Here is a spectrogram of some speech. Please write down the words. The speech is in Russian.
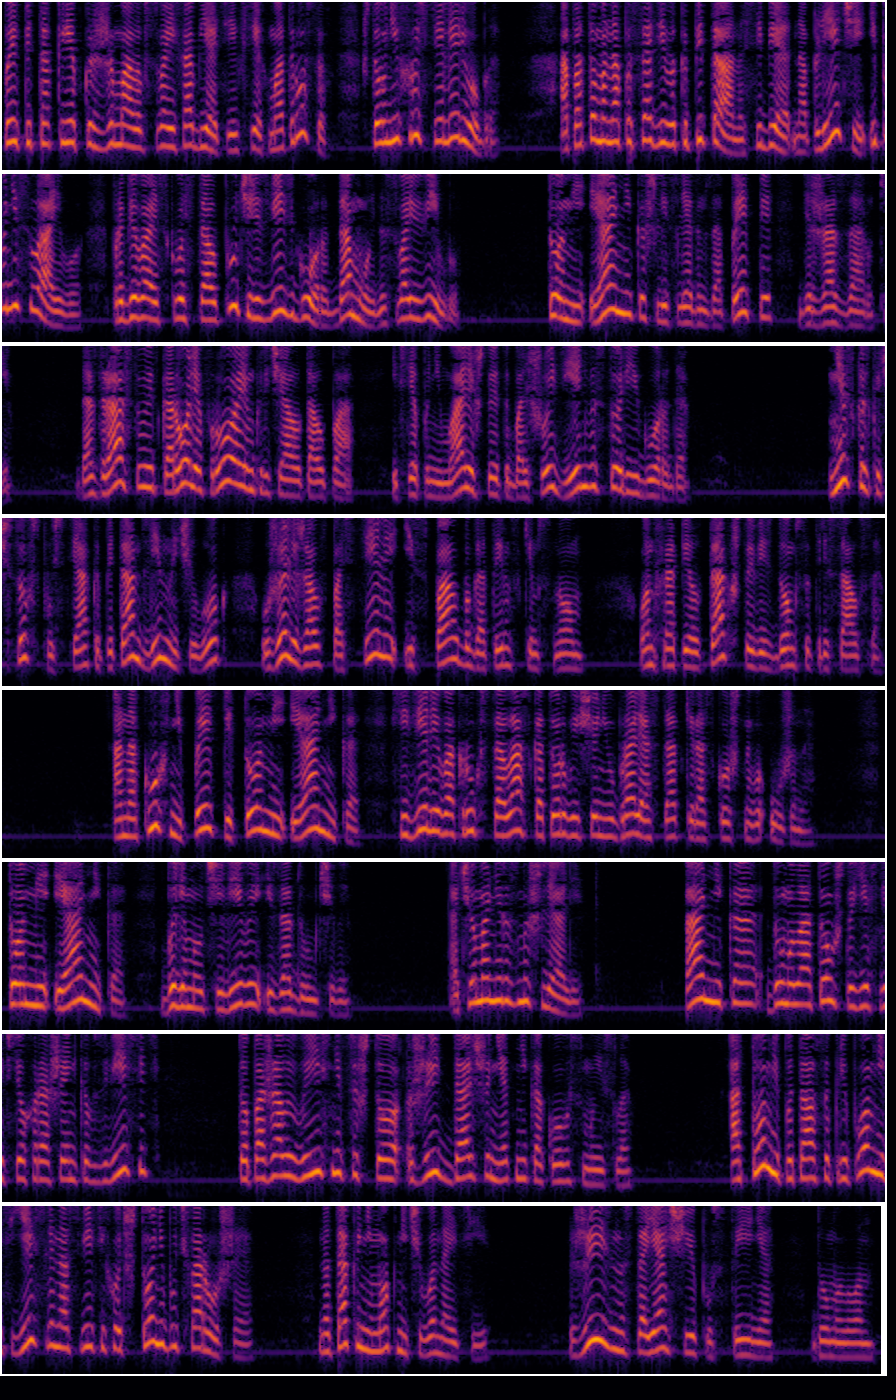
Пеппи так крепко сжимала в своих объятиях всех матросов, что у них хрустели ребра. А потом она посадила капитана себе на плечи и понесла его, пробиваясь сквозь толпу через весь город, домой, на свою виллу. Томми и Анника шли следом за Пеппи, держась за руки. «Да здравствует король Эфроим!» — кричала толпа, и все понимали, что это большой день в истории города. Несколько часов спустя капитан Длинный Чулок уже лежал в постели и спал богатырским сном. Он храпел так, что весь дом сотрясался. А на кухне Пеппи, Томми и Анника сидели вокруг стола, с которого еще не убрали остатки роскошного ужина. Томми и Анника были молчаливы и задумчивы. О чем они размышляли? Анника думала о том, что если все хорошенько взвесить, то, пожалуй, выяснится, что жить дальше нет никакого смысла. А Томми пытался припомнить, есть ли на свете хоть что-нибудь хорошее, но так и не мог ничего найти. «Жизнь — настоящая пустыня», — думал он.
